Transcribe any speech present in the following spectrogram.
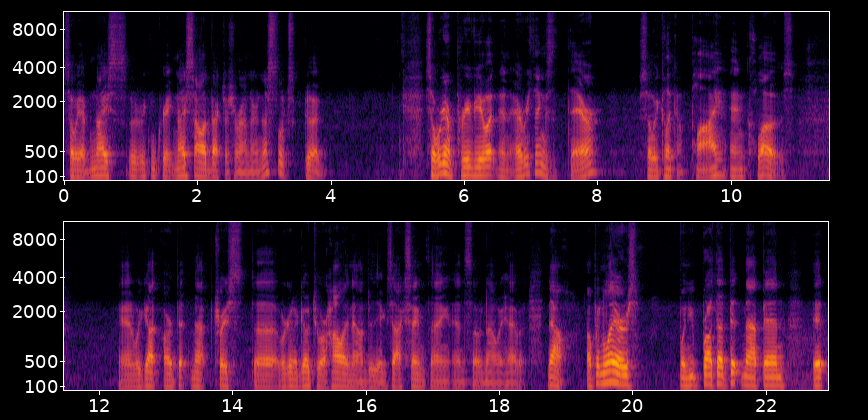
So we have nice, we can create nice solid vectors around there. And this looks good. So we're going to preview it and everything's there. So we click apply and close. And we got our bitmap traced. Uh, we're going to go to our Holly now and do the exact same thing. And so now we have it. Now, up in layers, when you brought that bitmap in, it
